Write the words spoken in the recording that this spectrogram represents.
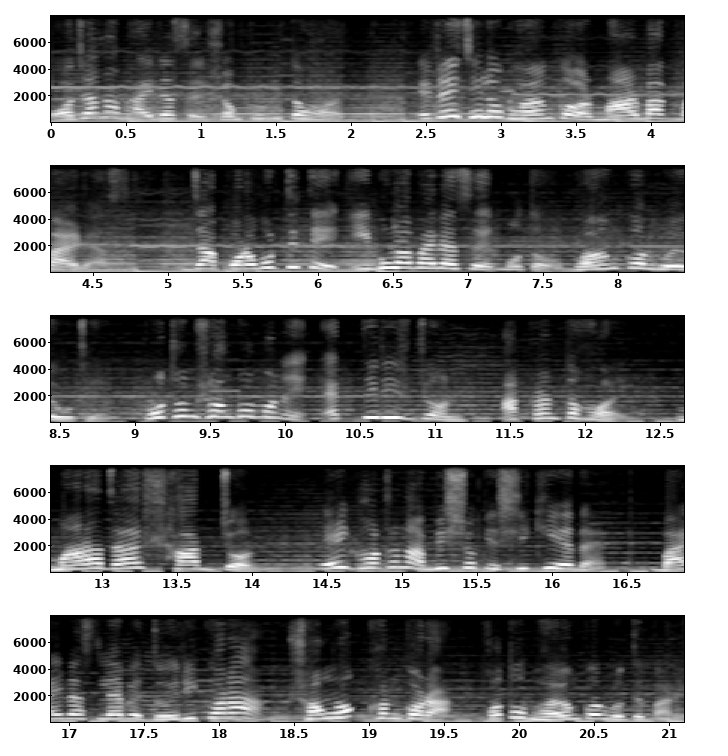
অজানা ভাইরাসে সংক্রমিত হয়। এটাই ছিল ভয়ঙ্কর মারবাগ ভাইরাস। যা পরবর্তীতে ইবোলা ভাইরাসের মতো ভয়ঙ্কর হয়ে ওঠে। প্রথম সংক্রমণে একত্রিশ জন আক্রান্ত হয়, মারা যায় সাত জন। এই ঘটনা বিশ্বকে শিখিয়ে দেয়, ভাইরাস ল্যাবে তৈরি করা, সংরক্ষণ করা কত ভয়ঙ্কর হতে পারে।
